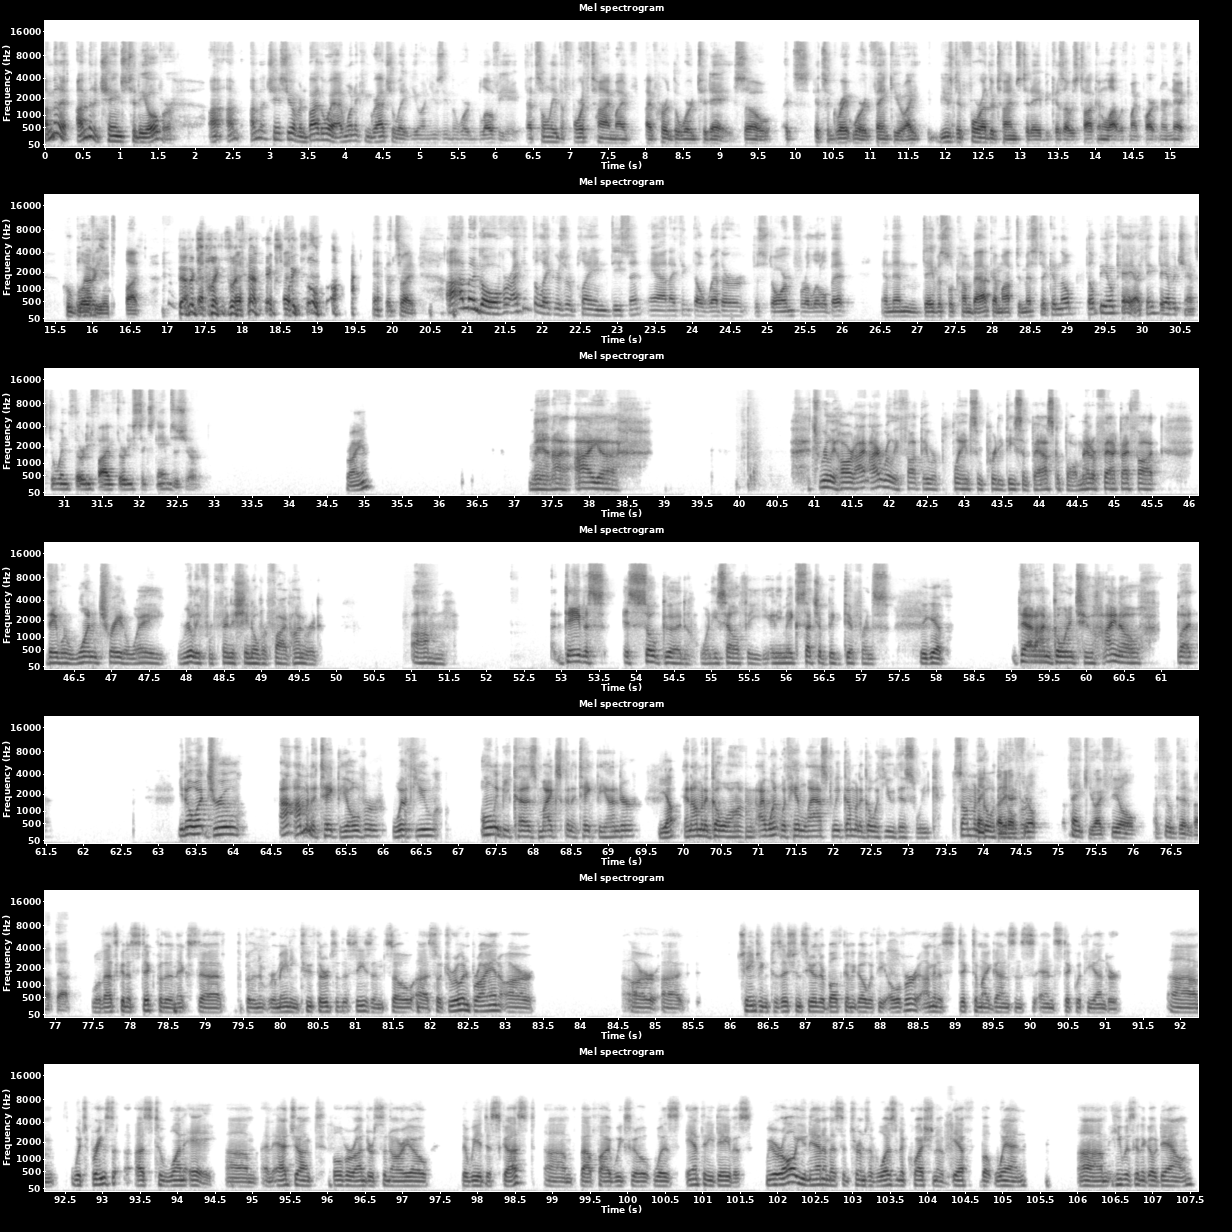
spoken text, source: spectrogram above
I'm gonna I'm gonna change to the over. I, I'm I'm change to the over. And by the way, I want to congratulate you on using the word bloviate. That's only the fourth time I've I've heard the word today. So it's it's a great word. Thank you. I used it four other times today because I was talking a lot with my partner Nick, who bloviates ex- a lot. That explains that explains a lot. Yeah, that's right. I'm going to go over. I think the Lakers are playing decent, and I think they'll weather the storm for a little bit, and then Davis will come back. I'm optimistic, and they'll they'll be okay. I think they have a chance to win 35, 36 games this year. Ryan, man, I I uh, it's really hard. I I really thought they were playing some pretty decent basketball. Matter of fact, I thought they were one trade away really from finishing over 500. Um, Davis is so good when he's healthy and he makes such a big difference. Big if. That I'm going to, I know, but you know what, Drew? I, am going to take the over with you only because Mike's going to take the under. Yep. And I'm going to go on. I went with him last week. I'm going to go with you this week. So I'm going to go with buddy. the I over. feel, thank you. I feel I feel good about that. Well, that's going to stick for the next uh, for the remaining two thirds of the season. So, uh, so Drew and Brian are are uh, changing positions here. They're both going to go with the over. I'm going to stick to my guns and and stick with the under. Um, which brings us to 1A, um, an adjunct over under scenario that we had discussed um, about five weeks ago was Anthony Davis. We were all unanimous in terms of wasn't a question of if, but when um, he was going to go down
